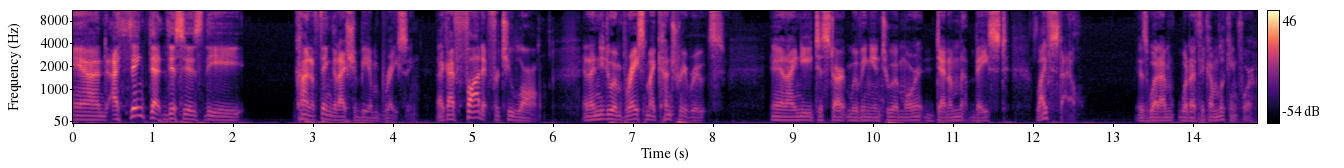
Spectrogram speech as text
And I think that this is the kind of thing that I should be embracing. Like I've fought it for too long, and I need to embrace my country roots, and I need to start moving into a more denim-based lifestyle. is what I'm what I think I'm looking for.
